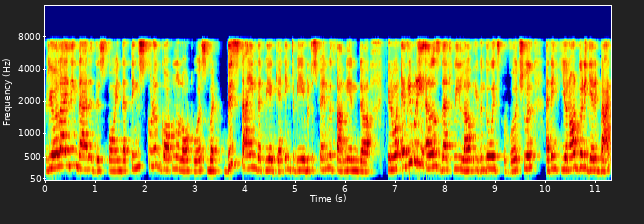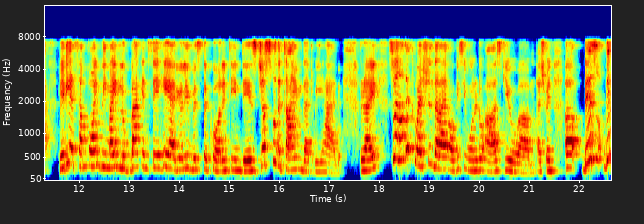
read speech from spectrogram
realizing that at this point that things could have gotten a lot worse. But this time that we are getting to be able to spend with family and uh, you know everybody else that we love, even though it's virtual, I think you're not going to get it back. Maybe at some point we might look back and say, "Hey, I really missed the quarantine days just for the time that we had." Right. So another question that I obviously wanted to ask you, um, Ashwin, uh, there's been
